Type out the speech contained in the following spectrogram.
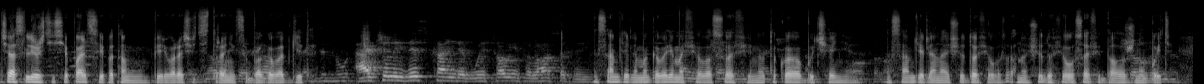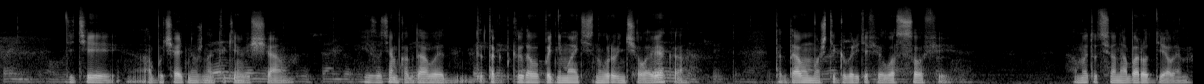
сейчас лежите все пальцы и потом переворачивайте страницы Бхагавадгиты. На самом деле мы говорим о философии, но такое обучение, на самом деле оно еще до, философии, оно еще до философии должно быть. Детей обучать нужно таким вещам. И затем, когда вы, когда вы поднимаетесь на уровень человека, тогда вы можете говорить о философии. А мы тут все наоборот делаем.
